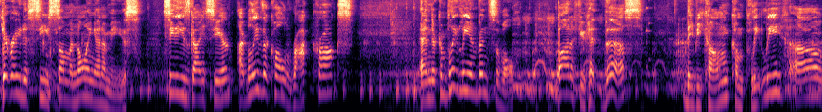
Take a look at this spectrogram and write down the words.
Get ready to see some annoying enemies. See these guys here? I believe they're called Rockkrocs. And they're completely invincible. But if you hit this, they become completely, uh,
